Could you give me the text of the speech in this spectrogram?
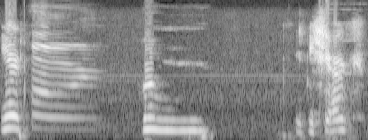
You're Hi. Hi. shark.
